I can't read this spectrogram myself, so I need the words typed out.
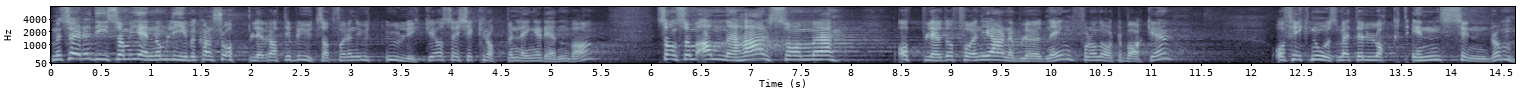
Men så er det de som gjennom livet kanskje opplever at de blir utsatt for en ulykke, og så er ikke kroppen lenger det den var. Sånn som Anne her, som eh, opplevde å få en hjerneblødning for noen år tilbake. Og fikk noe som heter locked in syndrome.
